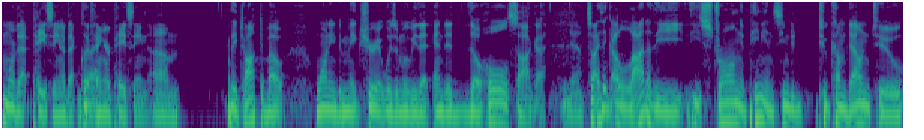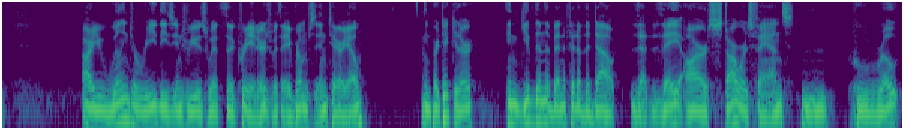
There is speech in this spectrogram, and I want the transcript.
more of that pacing of that cliffhanger pacing. Um, they talked about wanting to make sure it was a movie that ended the whole saga. Yeah. So I think a lot of the the strong opinions seem to to come down to are you willing to read these interviews with the creators, with Abrams and Terrio in particular, and give them the benefit of the doubt that they are Star Wars fans mm-hmm. who wrote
